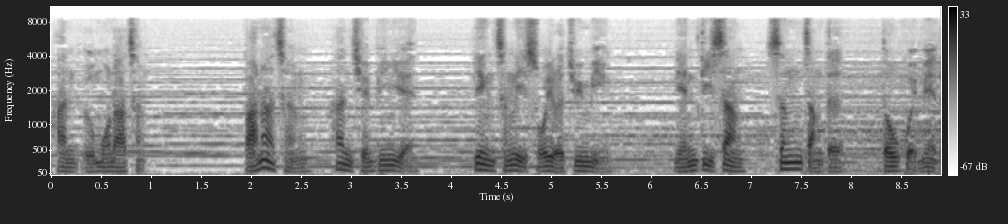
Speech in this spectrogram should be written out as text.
和蛾摩拉城。把那城和全平原，并城里所有的居民，连地上生长的都毁灭了。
